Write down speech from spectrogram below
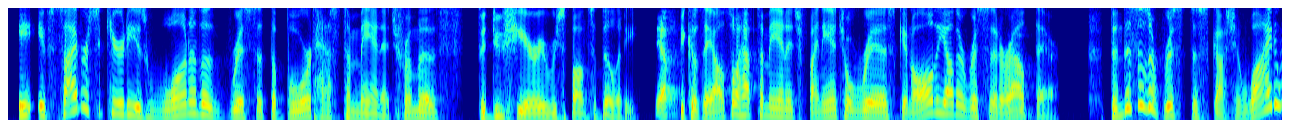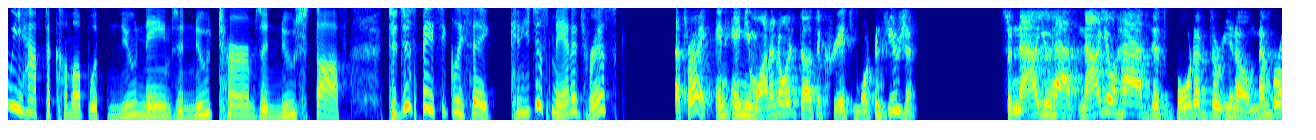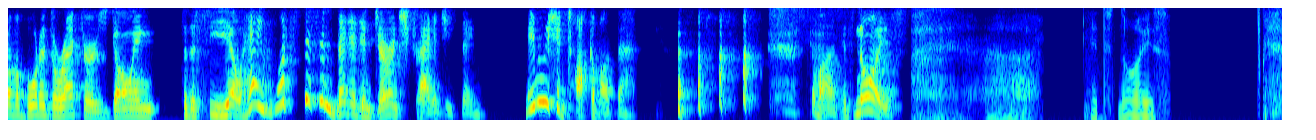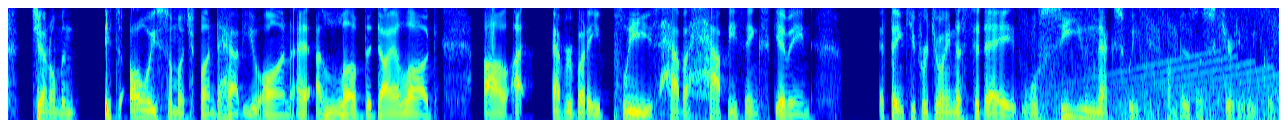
if cybersecurity is one of the risks that the board has to manage from a fiduciary responsibility, yep. because they also have to manage financial risk and all the other risks that are out mm-hmm. there, then this is a risk discussion. Why do we have to come up with new names and new terms and new stuff to just basically say, can you just manage risk? That's right. And, and you want to know what it does? It creates more confusion. So now you have now you'll have this board of you know member of a board of directors going to the CEO, hey, what's this embedded endurance strategy thing? Maybe we should talk about that. Come on, it's noise. it's noise. Gentlemen, it's always so much fun to have you on. I, I love the dialogue. Uh, I, everybody, please have a happy Thanksgiving. Thank you for joining us today. We'll see you next week on Business Security Weekly.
